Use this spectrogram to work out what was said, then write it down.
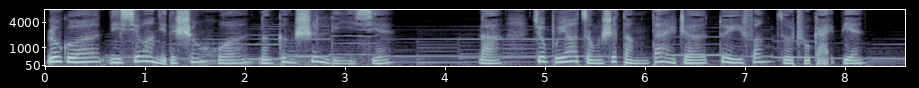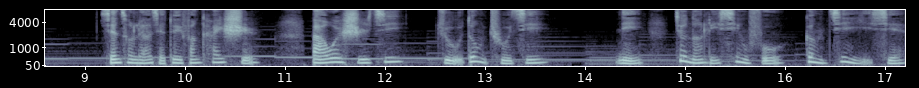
如果你希望你的生活能更顺利一些，那就不要总是等待着对方做出改变，先从了解对方开始，把握时机，主动出击，你就能离幸福更近一些。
